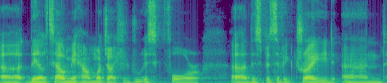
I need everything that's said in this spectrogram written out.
uh, they'll tell me how much I should risk for uh, this specific trade. And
